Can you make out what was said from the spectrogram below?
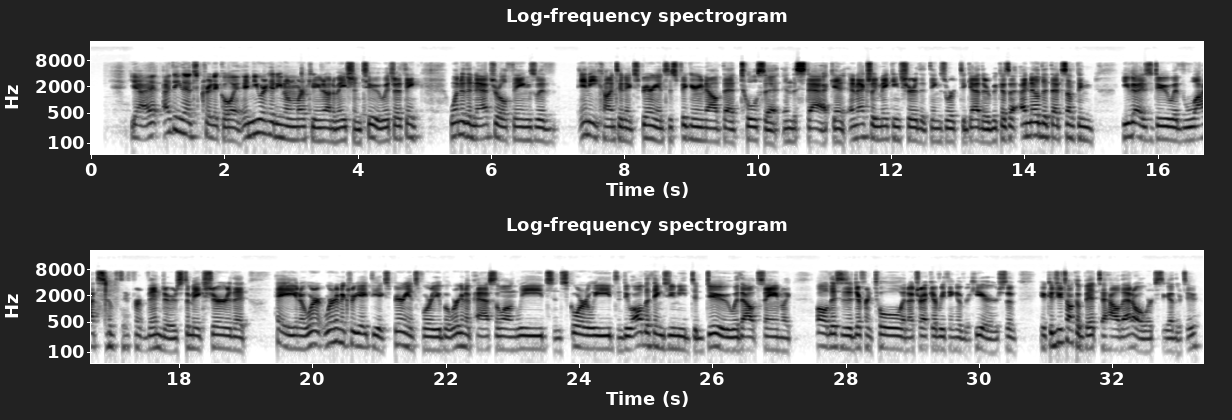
Yeah, I, think that's critical. And you were hitting on marketing automation too, which I think one of the natural things with any content experience is figuring out that tool set and the stack and, and actually making sure that things work together because I, I know that that's something you guys do with lots of different vendors to make sure that hey you know we're, we're going to create the experience for you but we're going to pass along leads and score leads and do all the things you need to do without saying like oh, this is a different tool and I track everything over here. So you know, could you talk a bit to how that all works together too?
